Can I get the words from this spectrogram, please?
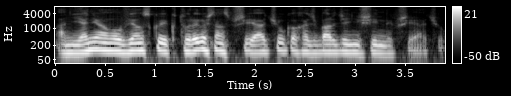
Ani ja nie mam obowiązku któregoś tam z przyjaciół kochać bardziej niż innych przyjaciół.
